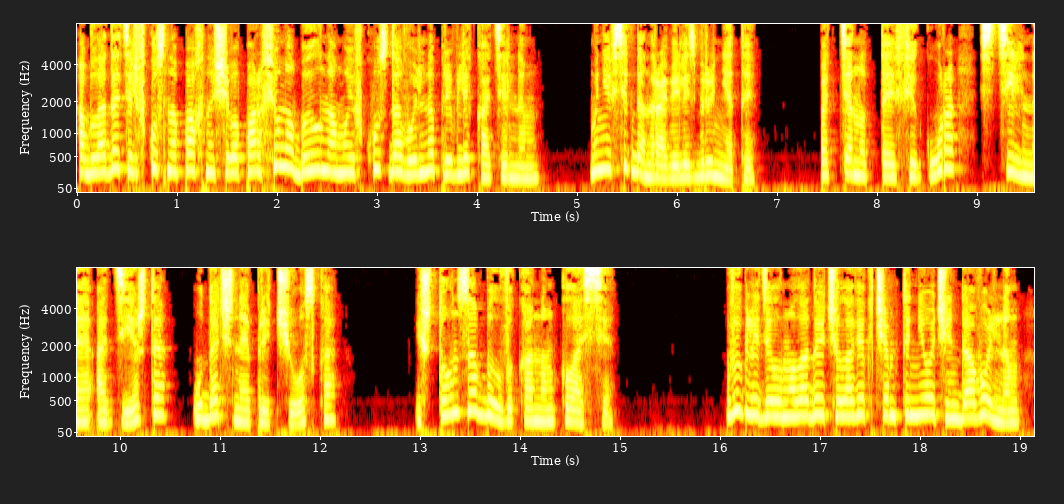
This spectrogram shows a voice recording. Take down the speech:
Обладатель вкусно пахнущего парфюма был, на мой вкус, довольно привлекательным. Мне всегда нравились брюнеты. Подтянутая фигура, стильная одежда, удачная прическа. И что он забыл в эконом-классе? Выглядел молодой человек чем-то не очень довольным –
